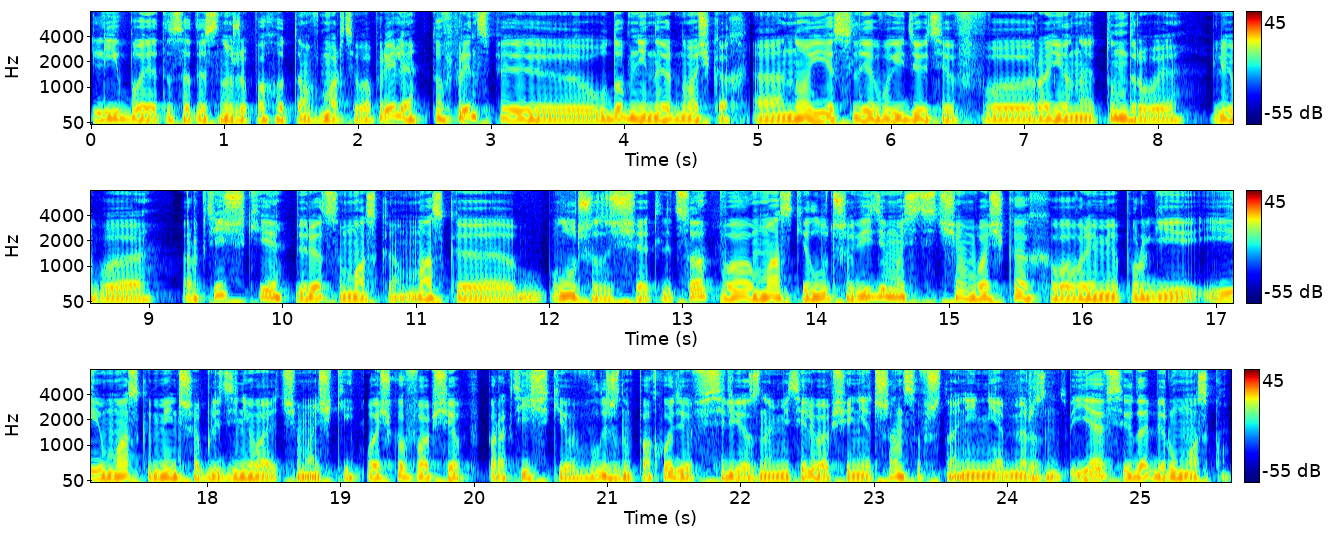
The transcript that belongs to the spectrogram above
либо это, соответственно, уже поход там в марте, в апреле, то, в принципе, удобнее, наверное, в очках. А, но если вы идете в районы тундровые, либо арктические, берется маска. Маска лучше защищает лицо. В маске лучше видимость, чем в очках во время пурги, и маска меньше обледеневает, чем очки. У очков вообще практически в лыжном походе в серьезную метель вообще нет шансов, что они не обмерзнут. Я всегда беру маску.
